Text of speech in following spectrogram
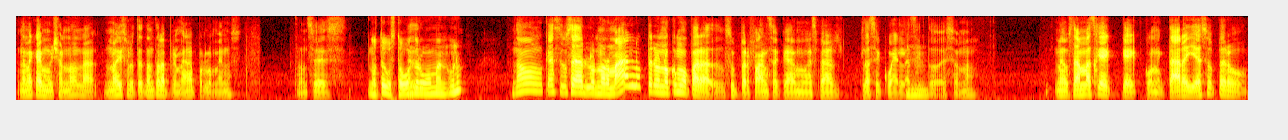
no me cae mucho, ¿no? La, no disfruté tanto la primera, por lo menos. Entonces, ¿No te gustó Wonder Eh, Woman 1? No, casi, o sea, lo normal, pero no como para super fans acá, a esperar las secuelas y todo eso, ¿no? Me gustaba más que, que conectara y eso, pero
